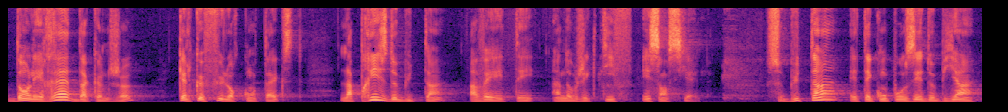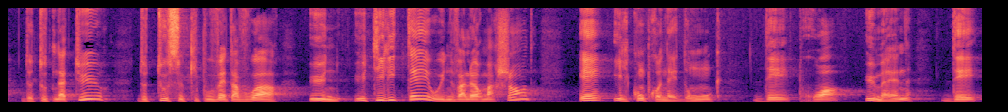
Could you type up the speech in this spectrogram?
dans les raids d'Akenje, quel que fût leur contexte, la prise de butin avait été un objectif essentiel. Ce butin était composé de biens de toute nature, de tout ce qui pouvait avoir une utilité ou une valeur marchande, et il comprenait donc des proies humaines, des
